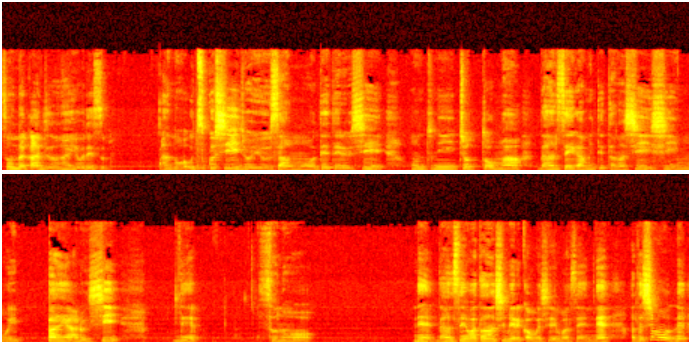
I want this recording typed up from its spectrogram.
そんな感じの内容です。あの美しい女優さんも出てるし本当にちょっとまあ男性が見て楽しいシーンもいっぱいあるしでそのね男性は楽しめるかもしれませんね。私もね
